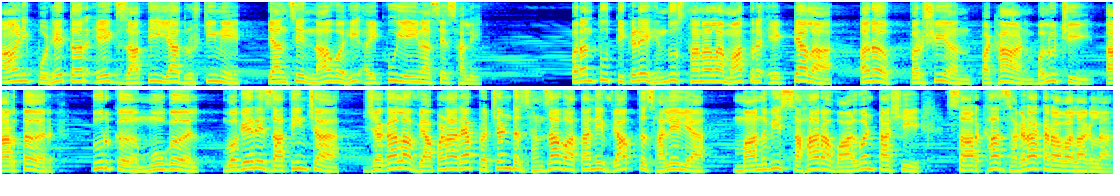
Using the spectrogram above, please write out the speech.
आणि पुढे तर एक जाती या दृष्टीने त्यांचे नावही ऐकू येईन असे झाले. परंतु तिकडे हिंदुस्थानाला मात्र एकट्याला Arab Persian Pathan Baluchi Tartar Turk Mughal वगैरे जातींच्या जगाला व्यापणाऱ्या प्रचंड झंझावाताने व्याप्त झालेल्या मानवी सहारा वाळवंटाशी सारखा झगडा करावा लागला.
